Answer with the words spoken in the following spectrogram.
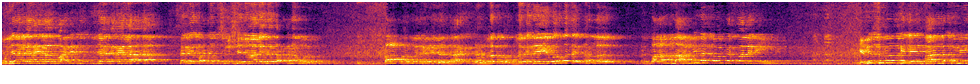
पूजा करायला पाण्याची पूजा करायला सगळे भाजप शिवसेनेवाले ते धरणावर का भरलं की नाही धरलं? अरे धरलं भरलं की नाही हे बरोबर आहे धरलं. पण बांधलं आम्ही ना काँग्रेसवाले मी? हे सुरुवात केले. बांधलं कोणी?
